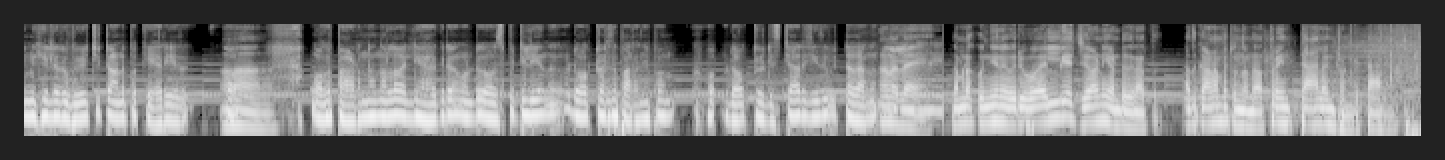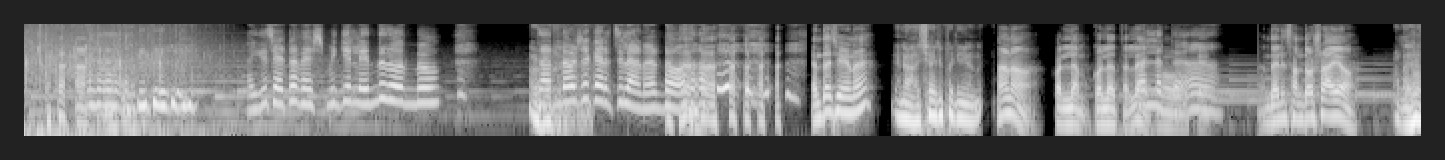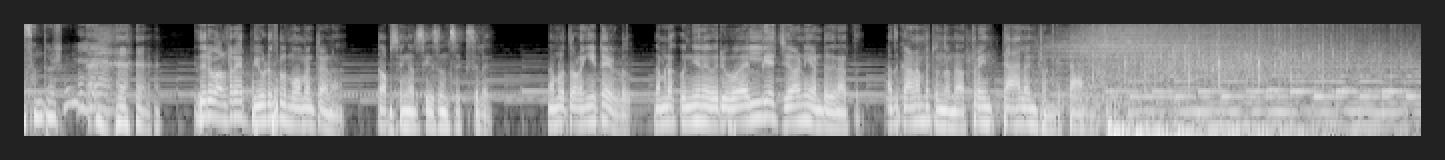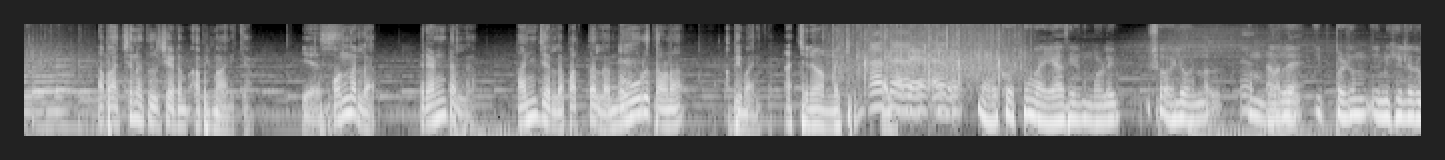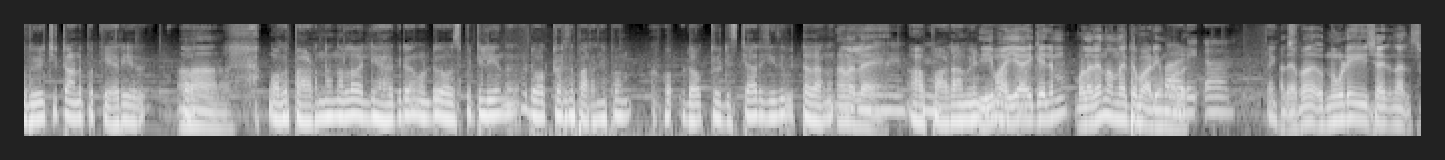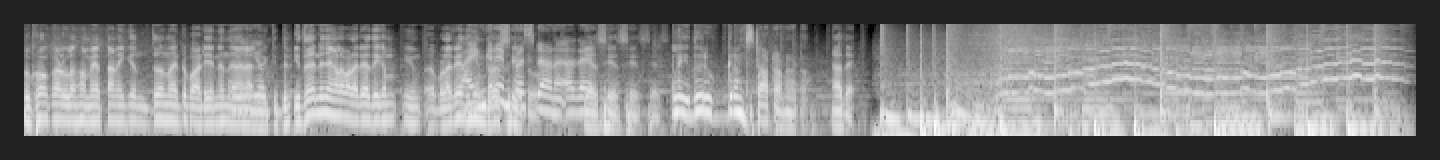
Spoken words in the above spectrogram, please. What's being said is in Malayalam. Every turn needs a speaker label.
Speaker 1: ഇൻഹീലർ ഉപയോഗിച്ചിട്ടാണ് ഇപ്പോൾ കെയർ ചെയ്ത്
Speaker 2: ആ.
Speaker 1: മുഖ പാടണം എന്നുള്ള വലിയ ആഗ്രഹം കൊണ്ട് ഹോസ്പിറ്റലിൽ നിന്ന് ഡോക്ടറെ അടുത്ത് പറഞ്ഞപ്പം ഡോക്ടർ ഡിസ്ചാർജ് ചെയ്ത് വിട്ടതാണ്.
Speaker 2: ആണല്ലേ?
Speaker 3: നമ്മുടെ കുഞ്ഞിന് ഒരു വലിയ ജേണി ഉണ്ട് ഇതിനകത്ത്. അത് കാണാൻ പറ്റുന്നുണ്ട്. അത്രയും ടാലന്റ് ഉണ്ട് ടാലന്റ്
Speaker 4: അയ്യോ ചേട്ടാ വിഷമിക്കല്ലേ? എന്ത് തോന്നുന്നു? സന്തോഷ കരച്ചിലാണ് കേട്ടോ.
Speaker 2: എന്താ ചെയ്യണേ?
Speaker 1: ഞാൻ ആശാരിപ്പണിയാണ്.
Speaker 2: ആണോ? കൊല്ലം കൊല്ലത്തല്ലേ? എന്തായാലും സന്തോഷമായോ
Speaker 1: വളരെ സന്തോഷം.
Speaker 3: ഇതൊരു വളരെ ബ്യൂട്ടിഫുൾ മൊമെന്റ് ആണ് ടോപ്പ് സിംഗർ സീസൺ സിക്സിൽ നമ്മൾ തുടങ്ങിയിട്ടേ ഉള്ളൂ. നമ്മുടെ കുഞ്ഞിന് ഒരു വലിയ ജേണി ഉണ്ട് ഇതിനകത്ത്. അത് കാണാൻ പറ്റുന്നുണ്ട്. അത്രയും ടാലന്റ് ഉണ്ട് ടാലന്റ് അപ്പൊ അച്ഛനെ തീർച്ചയായിട്ടും അഭിമാനിക്കാം.
Speaker 2: യെസ്
Speaker 3: ഒന്നല്ല രണ്ടല്ല അഞ്ചല്ല പത്തല്ല നൂറ് തവണ അഭിമാനിക്കാം.
Speaker 2: അച്ഛനും അമ്മയ്ക്കും.
Speaker 1: ഒട്ടും വയ്യാതെയാണ് മോൾ ഷോയിൽ വന്നത്.
Speaker 2: ആണല്ലേ?
Speaker 1: ഇപ്പോഴും ഇൻഹീലർ ഉപയോഗിച്ചിട്ടാണ് ഇപ്പോൾ കെയർ
Speaker 2: ആ.
Speaker 1: പാടണം എന്നുള്ള വലിയ ആഗ്രഹം കൊണ്ട് ഹോസ്പിറ്റലിൽ നിന്ന് ഡോക്ടറെ അടുത്ത് പറഞ്ഞപ്പം ഡോക്ടർ ഡിസ്ചാർജ് ചെയ്ത് വിട്ടതാണ്. ആ പാടാൻ വേണ്ടി
Speaker 2: ഈ. വളരെ നന്നായിട്ട് പാടിയ
Speaker 1: മോൾ.
Speaker 2: അതെ. അപ്പൊ ഒന്നുകൂടി സുഖമൊക്കെ ഉള്ള സമയത്താണെങ്കിൽ എന്ത് നന്നായിട്ട് പാടിയെന്ന് ഞാൻ ആലോചിക്കുന്നു ഇത് തന്നെ ഞങ്ങൾ വളരെയധികം വളരെയധികം ഇമ്പ്രസ്
Speaker 5: ഇംപ്രസ്ഡ്
Speaker 2: ചെയ്തു.
Speaker 5: ആണ് അതെ.
Speaker 2: യെസ് യെസ് യെസ് യെസ്
Speaker 3: അല്ല ഇതൊരു ഉഗ്രൻ സ്റ്റാർട്ടാണ് കേട്ടോ.
Speaker 2: അതെ.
